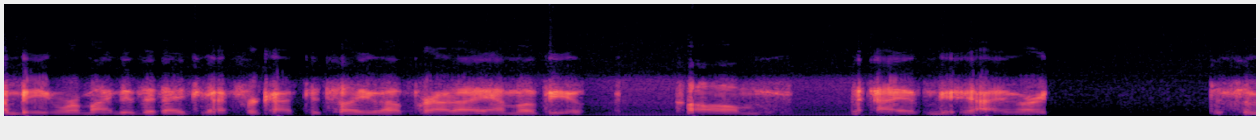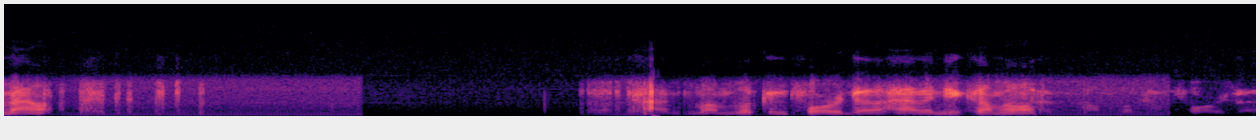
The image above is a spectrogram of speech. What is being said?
I'm being reminded that I, I forgot to tell you how proud I am of you. Um, I have I've already this amount. I'm, looking forward to having you come home. I'm looking forward to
